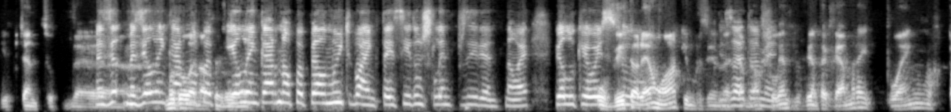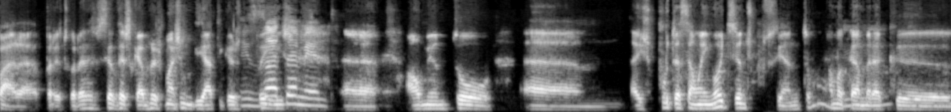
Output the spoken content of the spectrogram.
e portanto mas, ele, mas ele, encarna o papel, ele encarna o papel muito bem, que tem sido um excelente Presidente, não é? Pelo que eu. O Vítor é um ótimo Presidente Exatamente. da Câmara, um excelente Presidente da Câmara e põe, repara, para deve ser das câmaras mais mediáticas do Exatamente. país. Exatamente. Uh, aumentou... Uh, a exportação em 800%, é uma uhum. Câmara que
